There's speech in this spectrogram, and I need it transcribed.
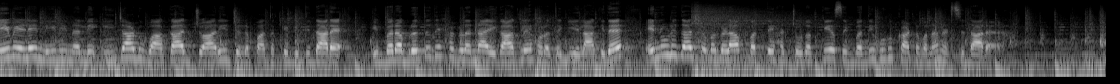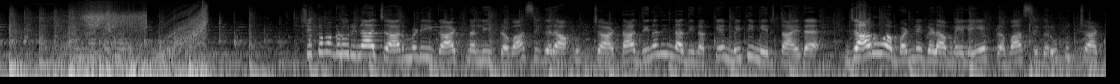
ಈ ವೇಳೆ ನೀರಿನಲ್ಲಿ ಈಜಾಡುವಾಗ ಜಾರಿ ಜಲಪಾತಕ್ಕೆ ಬಿದ್ದಿದ್ದಾರೆ. ಇಬ್ಬರ ಮೃತದೇಹಗಳನ್ನ ಈಗಾಗಲೇ ಹೊರತೆಗೆಯಲಾಗಿದೆ. ಇನ್ನುಳಿದ ಶವಗಳ ಪತ್ತೆ ಹಚ್ಚುವುದಕ್ಕೆ ಸಿಬ್ಬಂದಿ ಹುಡುಕಾಟವನ್ನು ನಡೆಸಿದ್ದಾರೆ. ಚಿಕ್ಕಮಗಳೂರಿನ ಚಾರ್ಮಡಿ ಘಾಟ್ನಲ್ಲಿ ಪ್ರವಾಸಿಗರ ಹುಚ್ಚಾಟ ದಿನದಿಂದ ದಿನಕ್ಕೆ ಮಿತಿ ಮೀರ್ತಾ ಇದೆ. ಜಾರುವ ಬಂಡೆಗಳ ಮೇಲೆಯೇ ಪ್ರವಾಸಿಗರು ಹುಚ್ಚಾಟ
